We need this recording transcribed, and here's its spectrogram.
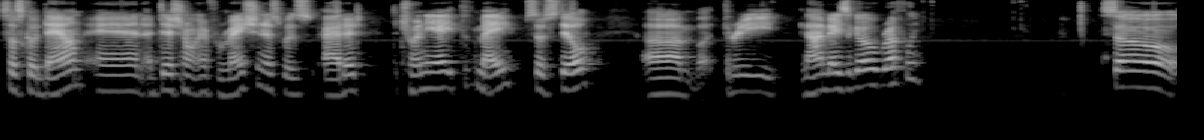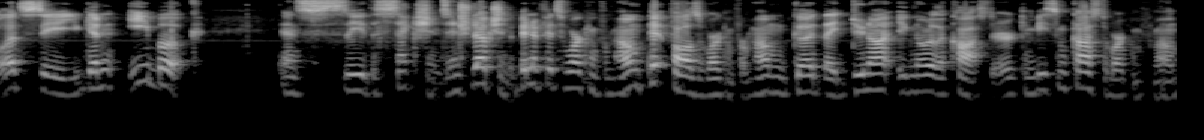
So let's go down, and additional information. This was added the 28th of May, so still, um, three, nine days ago, roughly. So let's see. You get an ebook and see the sections. Introduction, the benefits of working from home, pitfalls of working from home. Good, they do not ignore the cost. There can be some cost to working from home.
